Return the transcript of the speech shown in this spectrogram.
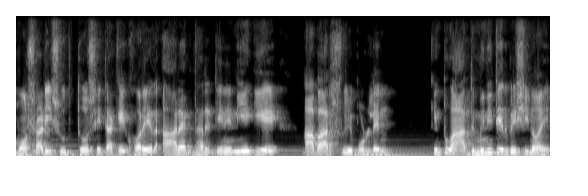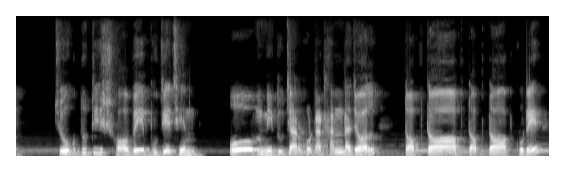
মশারি শুদ্ধ সেটাকে ঘরের আর এক ধারে টেনে নিয়ে গিয়ে আবার শুয়ে পড়লেন। কিন্তু আধ মিনিটের বেশি নয়। চোখ দুটি সবে বুঝেছেন অমনি দু চার ফোঁটা ঠান্ডা জল টপ টপ টপ টপ করে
